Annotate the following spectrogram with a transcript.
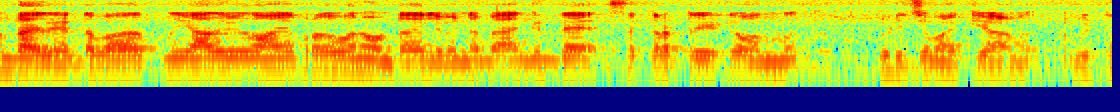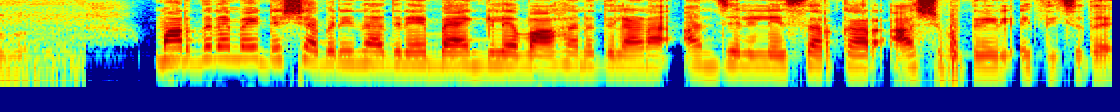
ഉണ്ടായത്. എന്റെ ഭാഗത്ത് നിന്ന് യാതൊരുവിധമായ പ്രകോപനം ഉണ്ടായില്ല. പിന്നെ ബാങ്കിന്റെ സെക്രട്ടറിയൊക്കെ വന്ന് പിടിച്ചു മാറ്റിയാണ് വിട്ടത്. മർദ്ദനമേറ്റ ശബരിനാഥിനെ ബാങ്കിലെ വാഹനത്തിലാണ് അഞ്ചലിലെ സർക്കാർ ആശുപത്രിയിൽ എത്തിച്ചത്.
